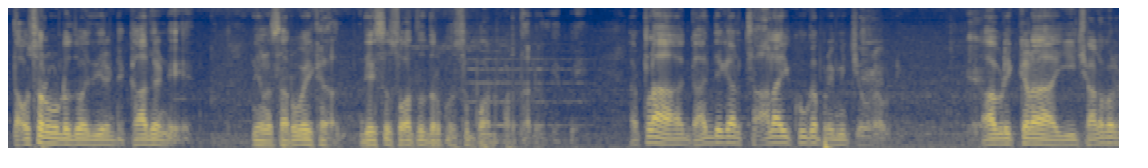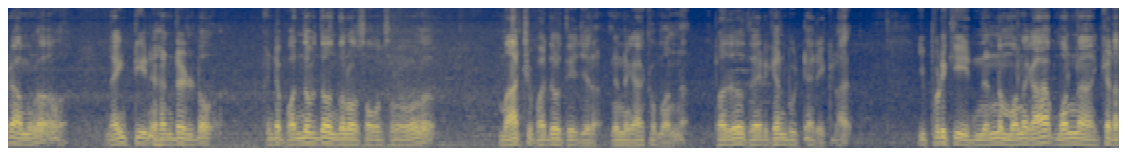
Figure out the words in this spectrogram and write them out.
ఇంత అవసరం ఉండదు అది అంటే కాదండి. నేను సర్వైక దేశ స్వాతంత్రం కోసం పాటుపడతాను అని చెప్పి. అట్లా గాంధీ గారు చాలా ఎక్కువగా ప్రేమించేవారు ఆవిడ. ఆవిడ ఇక్కడ ఈ చాడపర గ్రామంలో నైన్టీన్ హండ్రెడ్లో అంటే పంతొమ్మిది వందల సంవత్సరంలో మార్చి పదో తేదీన నిన్నగాక మొన్న పదో తారీఖున పుట్టారు ఇక్కడ. ఇప్పటికీ నిన్న మొన్నగా మొన్న ఇక్కడ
